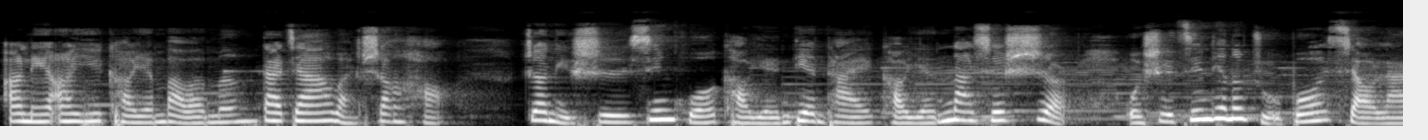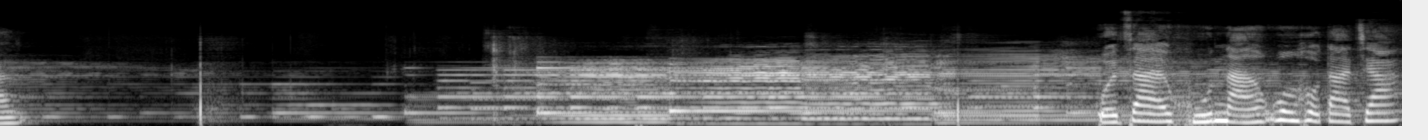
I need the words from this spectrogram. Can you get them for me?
二零二一考研宝宝们，大家晚上好！这里是星火考研电台《考研那些事儿》，我是今天的主播小兰。我在湖南问候大家。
